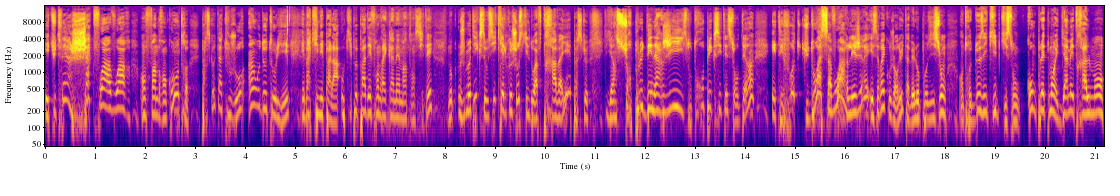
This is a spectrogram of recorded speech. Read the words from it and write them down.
Et tu te fais à chaque fois avoir en fin de rencontre parce que tu as toujours un ou deux tauliers eh ben, qui n'est pas là ou qui peut pas défendre avec la même intensité. Donc je me dis que c'est aussi quelque chose qu'ils doivent travailler parce que il y a un surplus d'énergie, ils sont trop excités sur le terrain et tes fautes, tu dois savoir les gérer. Et c'est vrai qu'aujourd'hui, tu avais l'opposition entre deux équipes qui sont complètement et diamétralement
